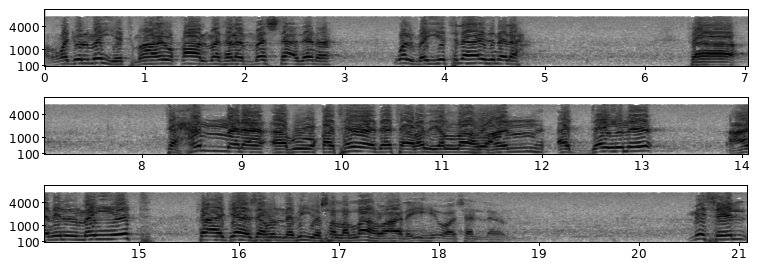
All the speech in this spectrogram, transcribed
الرجل ميت ما يقال مثلا ما استأذنه والميت لا إذن له. فتحمل أبو قتادة رضي الله عنه الدين عن الميت فأجازه النبي صلى الله عليه وسلم. مثل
